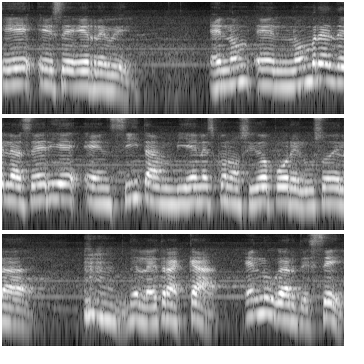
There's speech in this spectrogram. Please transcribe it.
ESRB. El, nom el, nombre de la serie en sí también es conocido por el uso de la, de la letra K en lugar de C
